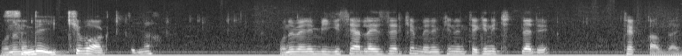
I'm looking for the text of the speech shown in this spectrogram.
Bunun, Sende iki vardı değil mi? bunu benim bilgisayarla izlerken benimkinin tekini kilitledi. Tek kaldı hacı.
